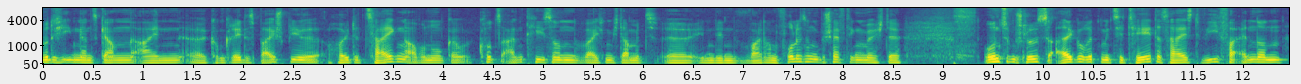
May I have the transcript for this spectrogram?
würde ich Ihnen ganz gern ein äh, konkretes Beispiel heute zeigen, aber nur kurz anteasern, weil ich mich damit äh, in den weiteren Vorlesungen beschäftigen möchte. Und zum Schluss Algorithmizität, das heißt, wie verändern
